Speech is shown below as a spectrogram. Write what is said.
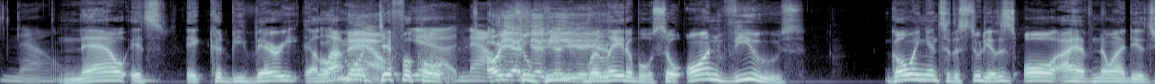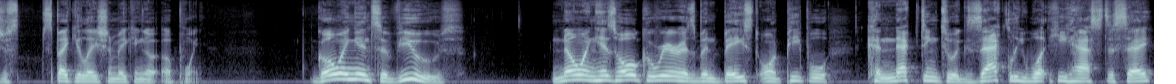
Now. Now it's it could be very a oh, lot more difficult Yeah, now. Oh, yeah, to yeah, be yeah, yeah, yeah. relatable. So on views, going into the studio, this is all I have no idea. It's just speculation making a, a point. Going into views, knowing his whole career has been based on people connecting to exactly what he has to say.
